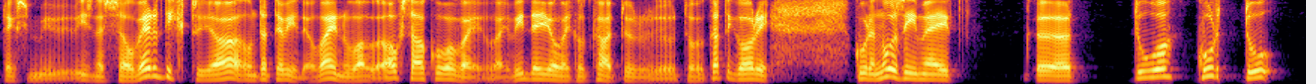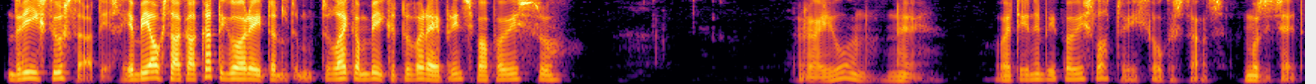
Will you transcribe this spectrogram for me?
teiksim, iznesa savu verdiktu, ja, un tad tev iedeva vai nu augstāko, vai, vai vidējo, vai kaut kādu to kategoriju, kura nozīmē uh, to, kur tu drīkst uzstāties. Ja bija augstākā kategorija, tad, tad laikam bija, ka tu varēji principā pa visu rajonu, nē, vai tik nebija pa visu Latviju kaut kas tāds, muzicēt.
